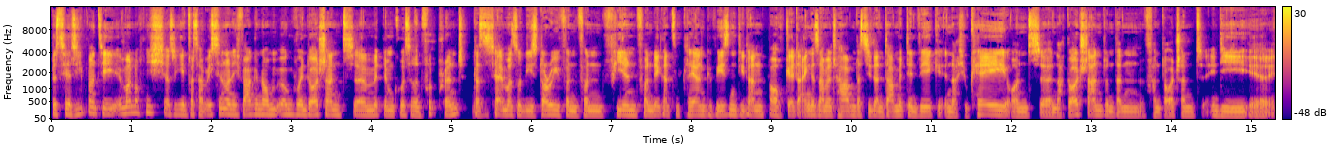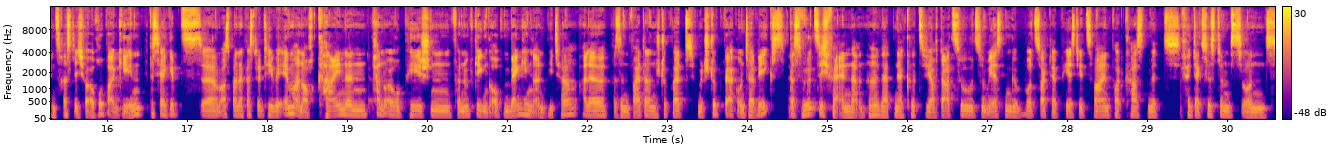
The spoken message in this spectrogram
Bisher sieht man sie immer noch nicht. Also jedenfalls habe ich sie noch nicht wahrgenommen, irgendwo in Deutschland äh, mit einem größeren Footprint. Das ist ja immer so die Story von, von vielen von den ganzen Playern gewesen, die dann auch Geld eingesammelt haben, dass sie dann damit den Weg nach UK und äh, nach Deutschland und dann von Deutschland in die, äh, ins restliche Europa gehen. Bisher gibt's äh, aus meiner Perspektive immer noch keinen paneuropäischen, vernünftigen Open Banking Anbieter. Alle sind weiter ein Stück weit mit Stückwerk unterwegs. Das wird sich verändern. Ne? Wir hatten ja kürzlich auch dazu zum ersten Geburtstag der PSD2 einen Podcast mit Fintech Systems und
